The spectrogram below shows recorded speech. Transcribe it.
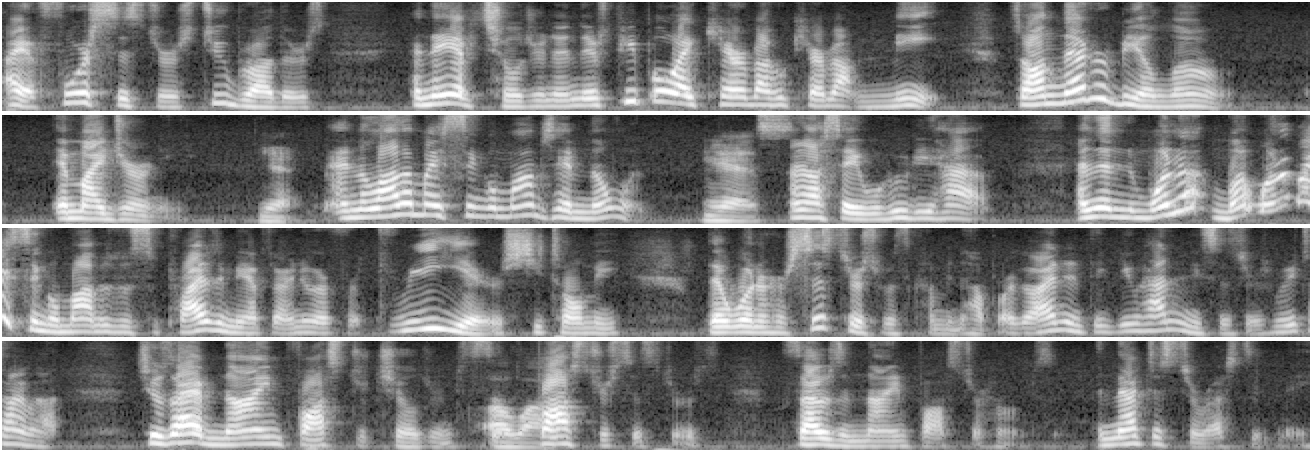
I have four sisters, two brothers, and they have children, and there's people I care about who care about me. So I'll never be alone in my journey. Yeah. And a lot of my single moms have no one. Yes. And I'll say, well, who do you have? And then one of, one one of my single moms was surprising me after I knew her for three years. She told me that one of her sisters was coming to help her. I go, I didn't think you had any sisters. What are you talking about? She goes, I have nine foster children, so Oh, wow. foster sisters. Because I was in nine foster homes. And that just arrested me.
